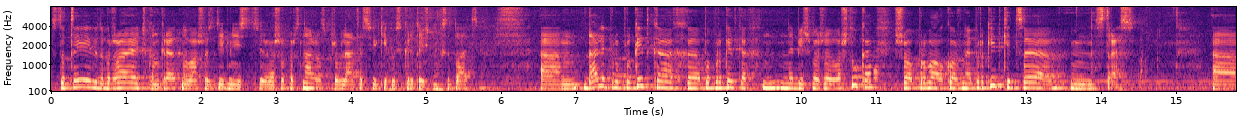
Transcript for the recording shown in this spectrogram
стати відображають конкретно вашу здібність вашого персонажа справлятися в якихось критичних ситуаціях. Ем, Далі про прокидках. Е, По прокидках найбільш важлива штука, що провал кожної прокидки це стрес. Е,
